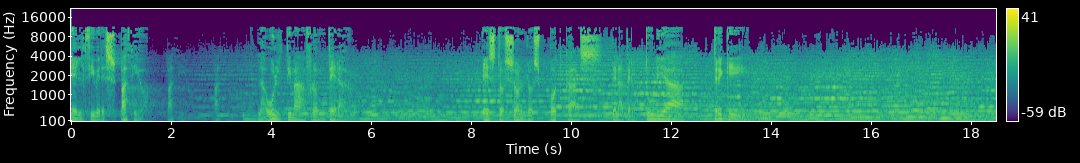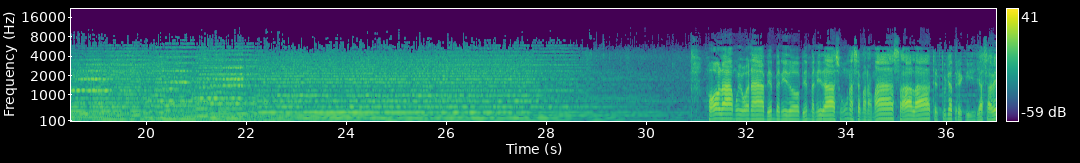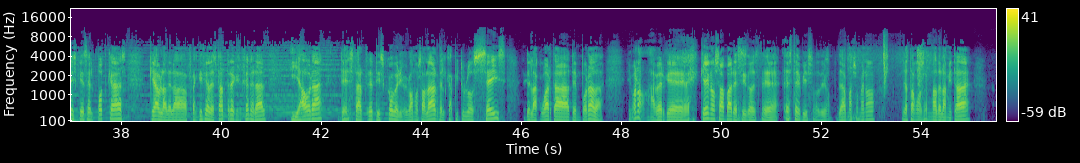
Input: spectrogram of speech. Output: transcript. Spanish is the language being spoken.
El ciberespacio. La última frontera. Estos son los podcasts de la tertulia Tricky. Hola, muy buenas, bienvenidos, bienvenidas una semana más a la Tertulia Treki. Ya sabéis que es el podcast que habla de la franquicia de Star Trek en general y ahora de Star Trek Discovery. Hoy vamos a hablar del capítulo 6 de la cuarta temporada. Y bueno, a ver qué, qué nos ha parecido este, este episodio. Ya más o menos, ya estamos en más de la mitad,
